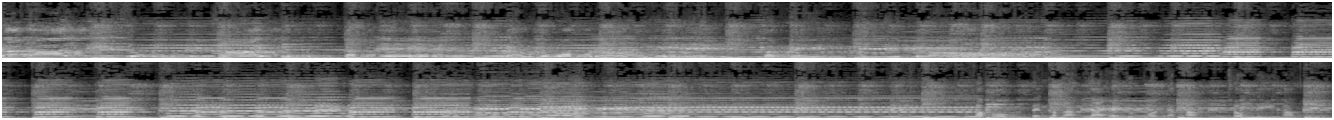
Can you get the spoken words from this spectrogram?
จะได้มีสุขคลายทุกข์กันเอง เราร่วมร้องเพลงบรรเลง งใจให้ทุกคนนะครับ โชคดีครับ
